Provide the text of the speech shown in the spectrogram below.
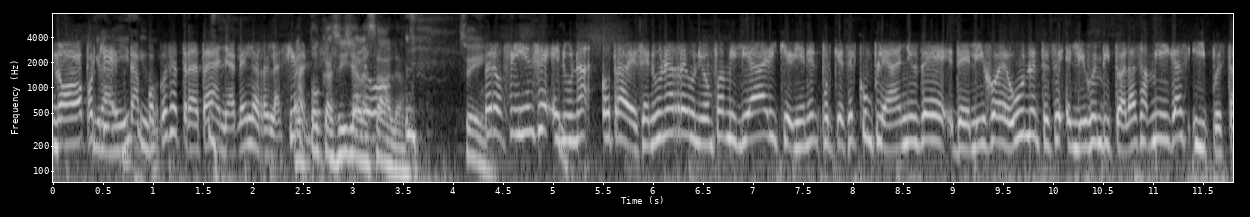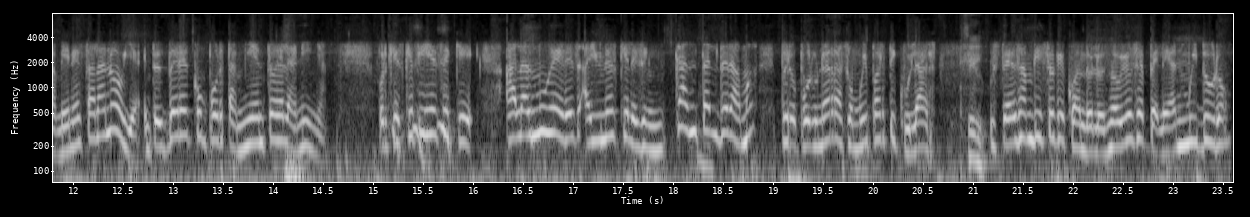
no, porque Gravísimo. tampoco se trata de dañarle la relación. Hay poca silla en la sala. Sí. Pero fíjense, en una, otra vez, en una reunión familiar y que vienen, porque es el cumpleaños de- del hijo de uno, entonces el hijo invitó a las amigas y pues también está la novia. Entonces ver el comportamiento de la niña. Porque es que fíjense que a las mujeres hay unas que les encanta el drama, pero por una razón muy particular. Sí. Ustedes han visto que cuando los novios se pelean muy duro,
